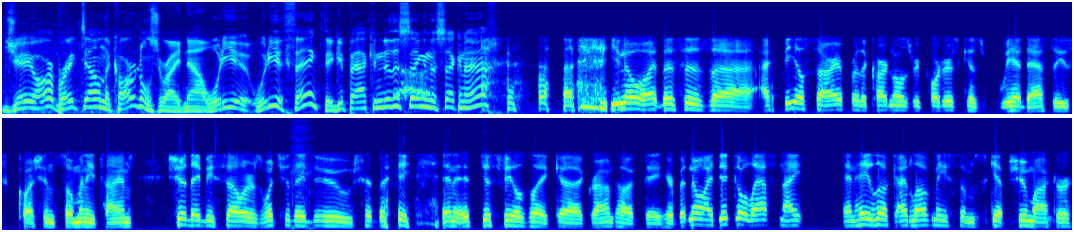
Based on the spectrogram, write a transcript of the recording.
Jr. break down the Cardinals right now. What do you what do you think? They get back into this thing in the second half? you know what? This is. Uh, I feel sorry for the Cardinals reporters because we had to ask these questions so many times. Should they be sellers? What should they do? Should they? And it just feels like uh, Groundhog Day here. But no, I did go last night. And hey, look, I love me some Skip Schumaker.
